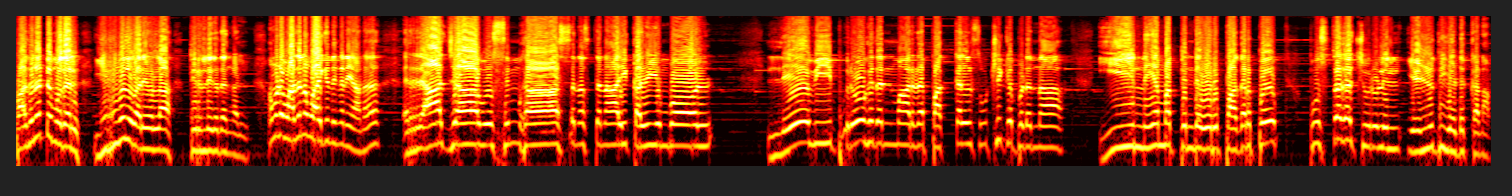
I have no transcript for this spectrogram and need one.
പതിനെട്ട് മുതൽ ഇരുപത് വരെയുള്ള തിരുലിഖിതങ്ങൾ നമ്മുടെ വചനം വായിക്കുന്നത് ഇങ്ങനെയാണ് രാജാവ് സിംഹാസനസ്ഥനായി കഴിയുമ്പോൾ ലേവി പുരോഹിതന്മാരുടെ പക്കൽ സൂക്ഷിക്കപ്പെടുന്ന ഈ നിയമത്തിന്റെ ഒരു പകർപ്പ് പുസ്തക ചുരുളിൽ എഴുതിയെടുക്കണം.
